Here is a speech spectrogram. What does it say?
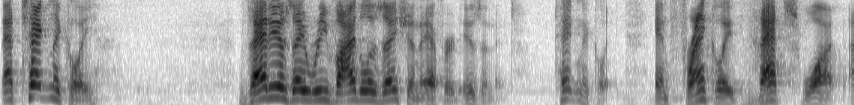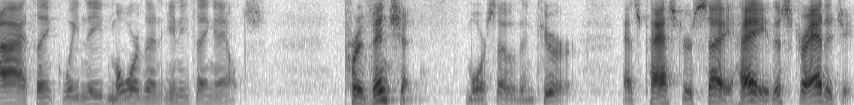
Now, technically, that is a revitalization effort, isn't it? Technically. And frankly, that's what I think we need more than anything else. Prevention, more so than cure. As pastors say, hey, this strategy,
